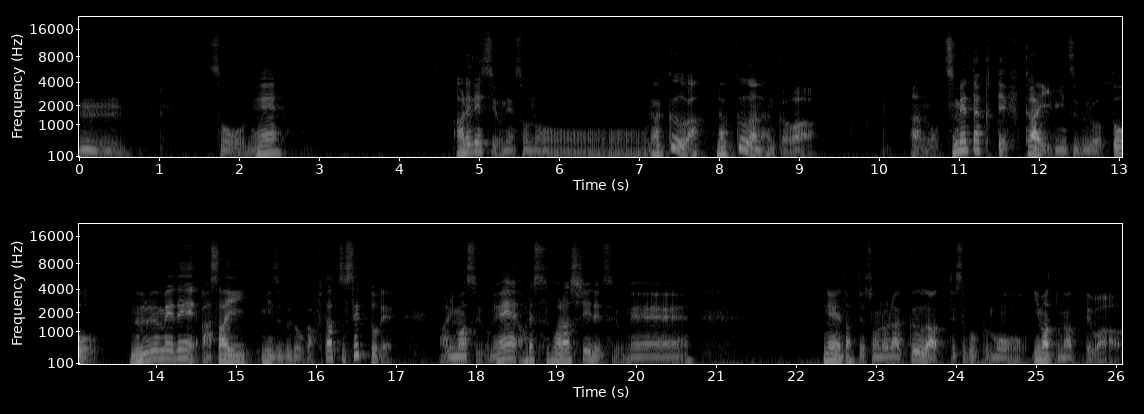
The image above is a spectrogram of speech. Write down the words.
うんうん。そうね。あれですよねそのラクーア？ラクーアなんかはあの冷たくて深い水風呂とぬるめで浅い水風呂が2つセットでありますよね。あれ素晴らしいですよね。ねえだってそのラクーアってすごくもう今となっては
